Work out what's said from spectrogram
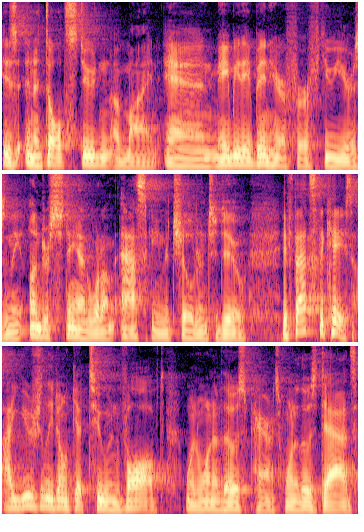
is an adult student of mine, and maybe they've been here for a few years and they understand what I'm asking the children to do. If that's the case, I usually don't get too involved when one of those parents, one of those dads,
